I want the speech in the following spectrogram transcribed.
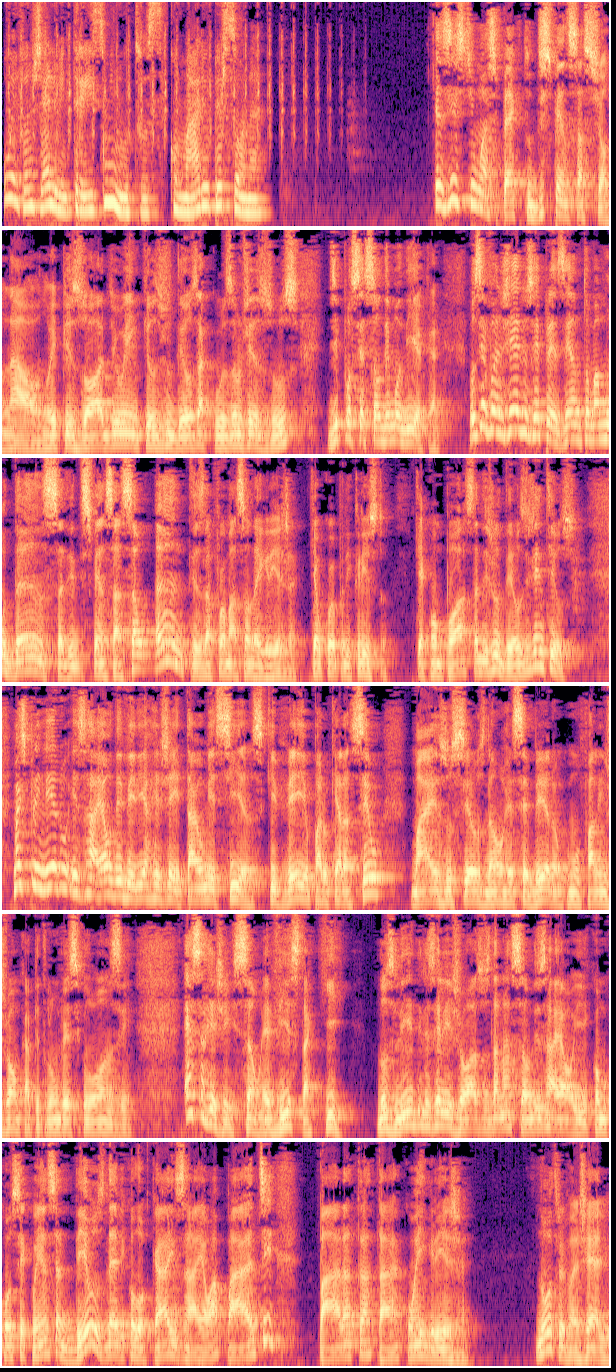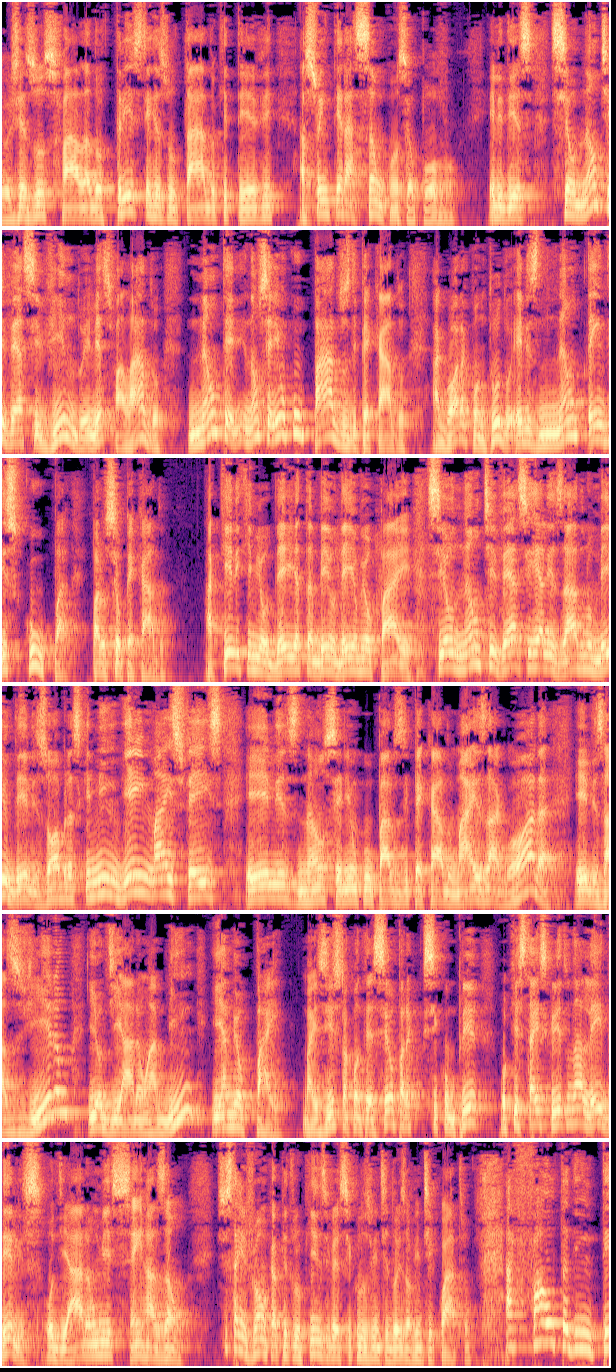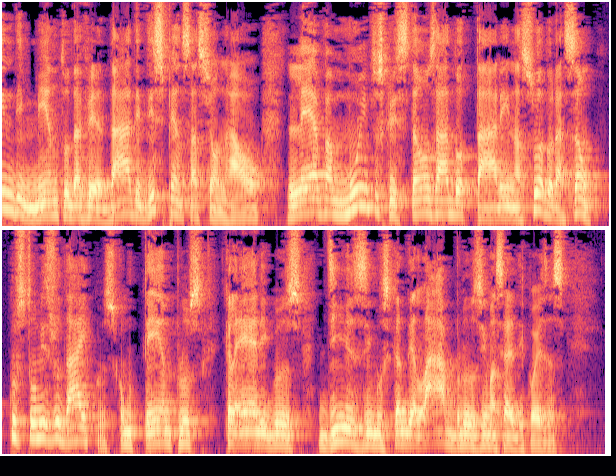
O Evangelho em 3 minutos, com Mário Persona. Existe um aspecto dispensacional no episódio em que os judeus acusam Jesus de possessão demoníaca. Os evangelhos representam uma mudança de dispensação antes da formação da igreja, que é o corpo de Cristo, que é composta de judeus e gentios. Mas primeiro Israel deveria rejeitar o Messias, que veio para o que era seu, mas os seus não o receberam, como fala em João capítulo 1, versículo 11. Essa rejeição é vista aqui nos líderes religiosos da nação de Israel e, como consequência, Deus deve colocar Israel à parte para tratar com a igreja. No outro evangelho, Jesus fala do triste resultado que teve a sua interação com o seu povo. Ele diz: se eu não tivesse vindo e lhes falado, não, ter, não seriam culpados de pecado. Agora, contudo, eles não têm desculpa para o seu pecado. Aquele que me odeia também odeia o meu Pai. Se eu não tivesse realizado no meio deles obras que ninguém mais fez, eles não seriam culpados de pecado. Mas agora eles as viram e odiaram a mim e a meu Pai. Mas isto aconteceu para se cumprir o que está escrito na lei deles: odiaram-me sem razão. Isso está em João capítulo 15, versículos 22 ao 24. A falta de entendimento da verdade dispensacional leva muitos cristãos a adotarem na sua adoração costumes judaicos, como templos, clérigos, dízimos, candelabros e uma série de coisas.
